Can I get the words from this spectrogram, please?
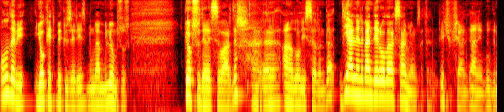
onu da bir yok etmek üzereyiz. Bilmem biliyor musunuz? Göksu Deresi vardır. Evet. Ee, Anadolu Hisarı'nda. Diğerlerini ben dere olarak saymıyorum zaten. Hiçbir şey yani bugün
